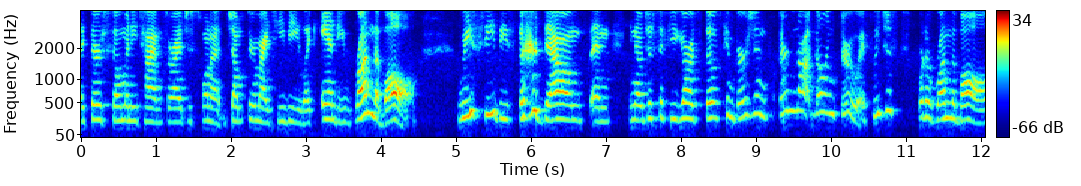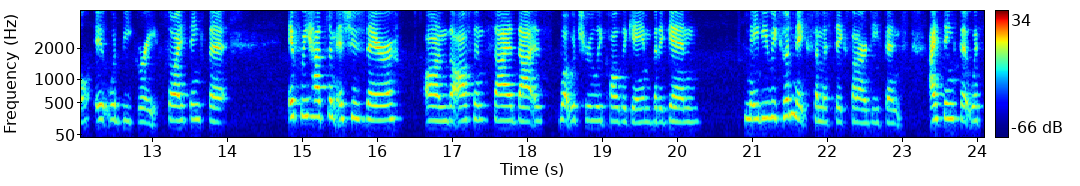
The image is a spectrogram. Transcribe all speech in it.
Like there's so many times where I just want to jump through my TV, like, Andy, run the ball. We see these third downs and, you know, just a few yards, those conversions, they're not going through. If we just were to run the ball, it would be great. So I think that if we had some issues there on the offense side, that is what would truly call the game. But again, maybe we could make some mistakes on our defense. I think that with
